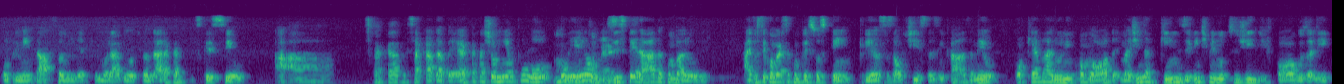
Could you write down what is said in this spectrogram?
cumprimentar a família que morava em outro andar, esqueceu a, a sacada. sacada aberta, a cachorrinha pulou, morreu, desesperada com barulho. Aí você conversa com pessoas que têm crianças autistas em casa, meu, qualquer barulho incomoda. Imagina 15, 20 minutos de, de fogos ali.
